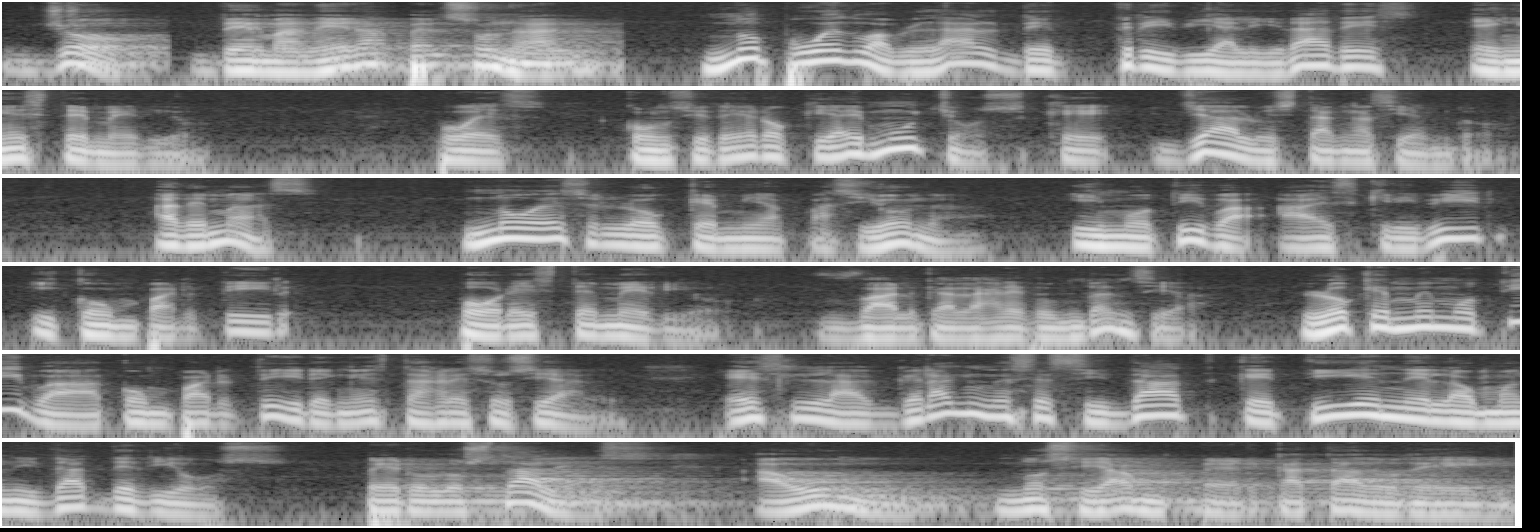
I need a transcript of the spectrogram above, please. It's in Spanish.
Yo, de manera personal, no puedo hablar de trivialidades en este medio, pues considero que hay muchos que ya lo están haciendo. Además, no es lo que me apasiona y motiva a escribir y compartir por este medio, valga la redundancia. Lo que me motiva a compartir en esta red social es la gran necesidad que tiene la humanidad de Dios, pero los tales aún no se han percatado de ello.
